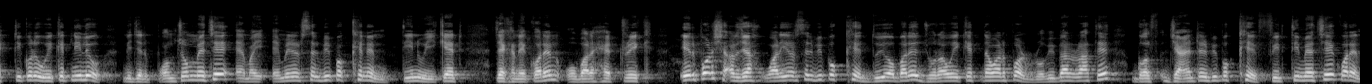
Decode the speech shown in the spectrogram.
একটি করে উইকেট নিলেও নিজের পঞ্চম ম্যাচে এমআই এমিরেটসের বিপক্ষে নেন তিন উইকেট, যেখানে করেন ওভার হ্যাট্রিক এরপর শারজাহ ওয়ারিয়ার্সের বিপক্ষে দুই ওভারে জোড়া উইকেট নেওয়ার পর রবিবার রাতে গলফ জায়ান্টের বিপক্ষে ফিরতি ম্যাচে করেন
